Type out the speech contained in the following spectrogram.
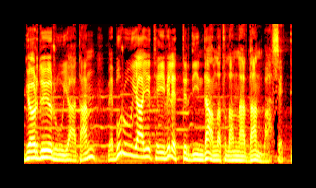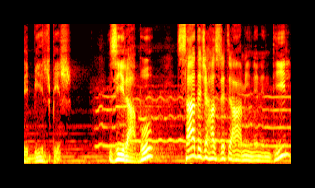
gördüğü rüyadan ve bu rüyayı tevil ettirdiğinde anlatılanlardan bahsetti bir bir. Zira bu sadece Hazreti Amine'nin değil,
